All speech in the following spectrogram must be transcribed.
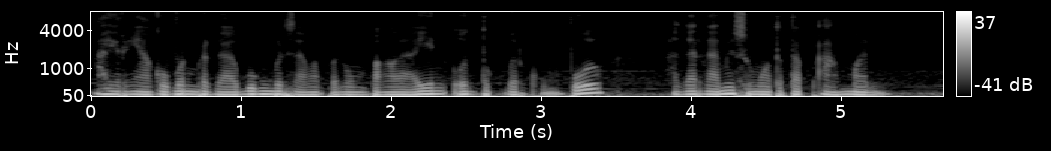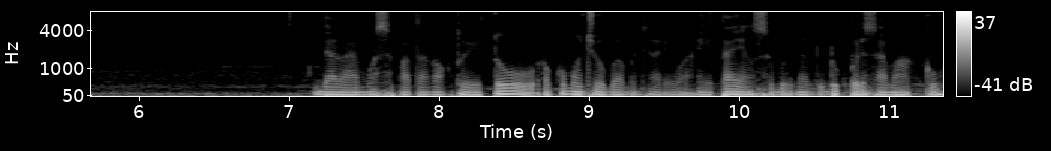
akhirnya aku pun bergabung bersama penumpang lain untuk berkumpul agar kami semua tetap aman. Dalam kesempatan waktu itu, aku mencoba mencari wanita yang sebelumnya duduk bersamaku.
